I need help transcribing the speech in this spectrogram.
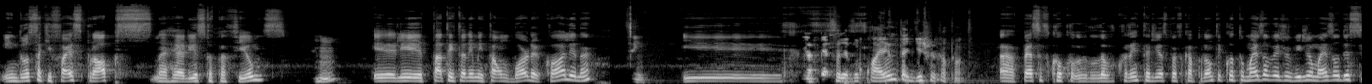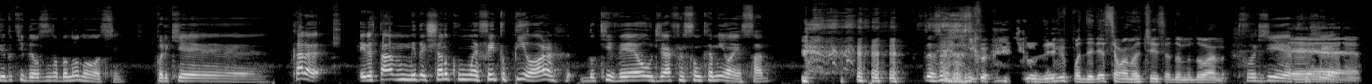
indústria que faz props, né, realista para filmes. Uhum. Ele tá tentando imitar um Border Collie, né? Sim. E... e a peça levou 40 dias pra ficar pronta. A peça ficou, levou 40 dias para ficar pronta, e quanto mais eu vejo o vídeo, mais eu decido que Deus nos abandonou, assim. Porque Cara, ele tá me deixando com um efeito pior do que ver o Jefferson Caminhões, sabe? Inclusive, poderia ser uma notícia do, do ano. Podia, é... podia.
